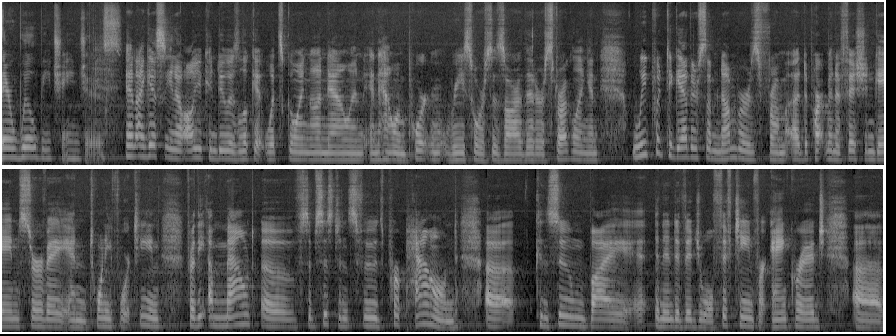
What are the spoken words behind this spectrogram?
there will be changes. And I guess, you know, all you can do is look at what's going on now and, and how important resources are that are struggling. And we put together some numbers from a Department of Fish and Game survey in 2014 for the amount of subsistence foods per pound uh, consumed by an individual, 15 for Anchorage. Uh,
